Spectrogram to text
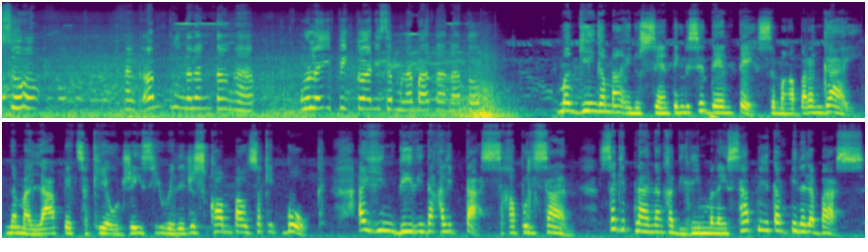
So, nag-ampo na lang tanga. Wala epekto ani sa mga bata na to. Maging ang mga inosenteng residente sa mga barangay na malapit sa KOJC Religious Compound sa Kitbog ay hindi rin nakaligtas sa kapulisan sa gitna ng kadiliman ng sapilitang pinalabas,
